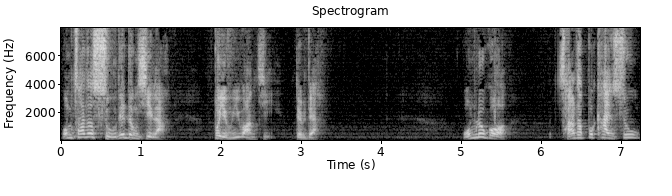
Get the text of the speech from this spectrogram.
我们常常数的东西啦，不容易忘记，对不对啊？我们如果常常不看书，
